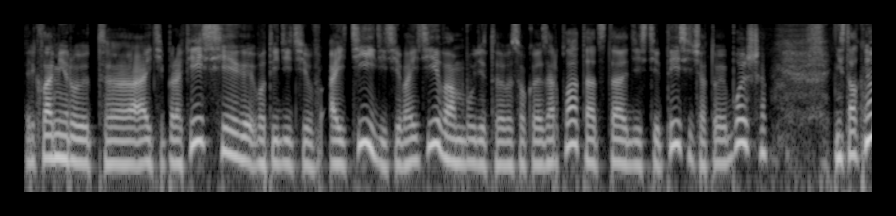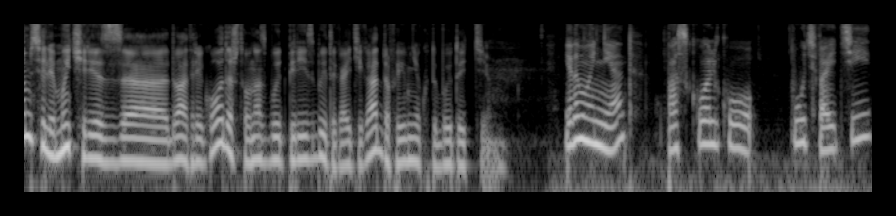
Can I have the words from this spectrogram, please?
рекламируют э, IT-профессии, вот идите в IT, идите в IT, вам будет высокая зарплата от 110 тысяч, а то и больше. Не столкнемся ли мы через 2-3 э, года, что у нас будет переизбыток IT-кадров, и им некуда будет идти? Я думаю, нет, поскольку путь в IT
